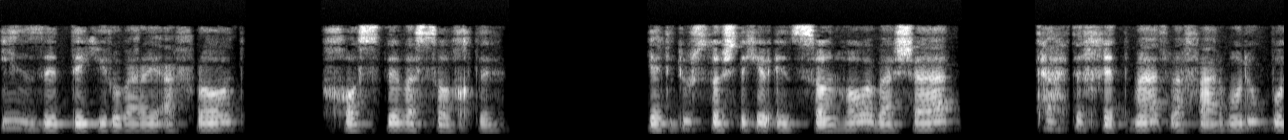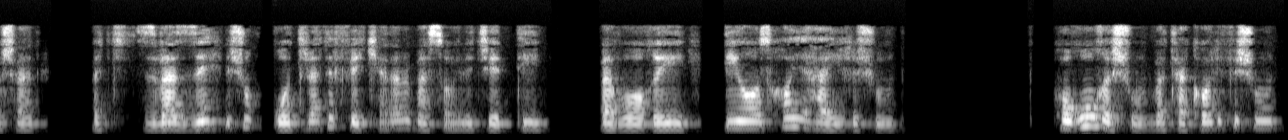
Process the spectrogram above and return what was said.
این زندگی رو برای افراد خواسته و ساخته. یعنی دوست داشته که انسانها و بشر تحت خدمت و فرمان اون باشن و ذهنشون قدرت فکر کردن به مسائل جدی و واقعی نیازهای حقیقشون حقوقشون و تکالیفشون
